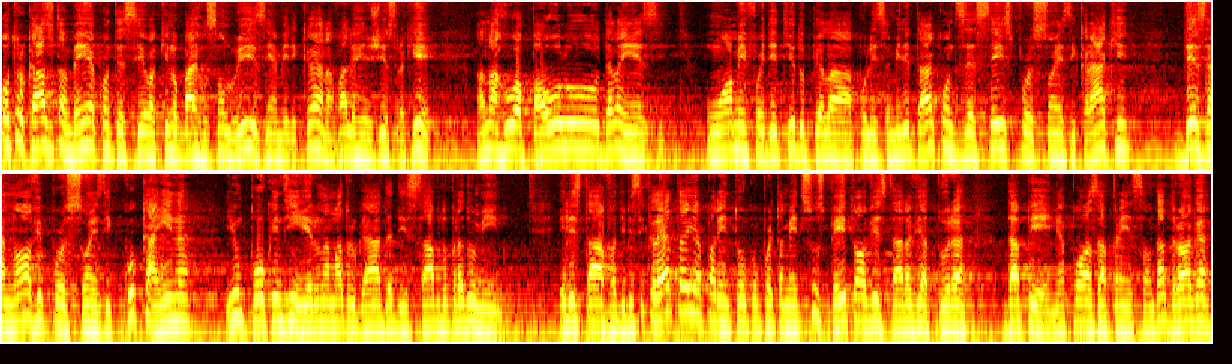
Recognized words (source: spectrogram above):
Outro caso também aconteceu aqui no bairro São Luís, em Americana, vale o registro aqui, na rua Paulo Delaense. Um homem foi detido pela Polícia Militar com 16 porções de crack, 19 porções de cocaína e um pouco em dinheiro na madrugada de sábado para domingo. Ele estava de bicicleta e aparentou comportamento suspeito ao avistar a viatura da PM. Após a apreensão da droga,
